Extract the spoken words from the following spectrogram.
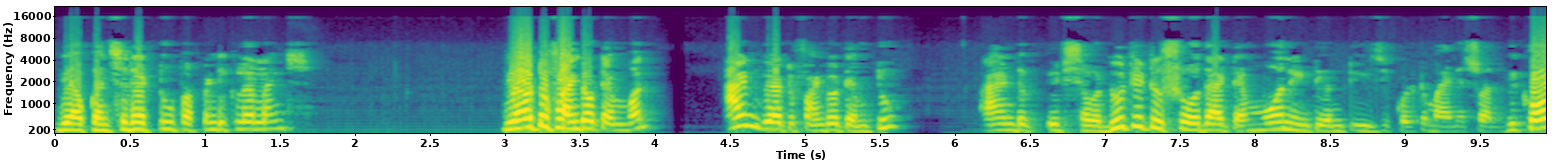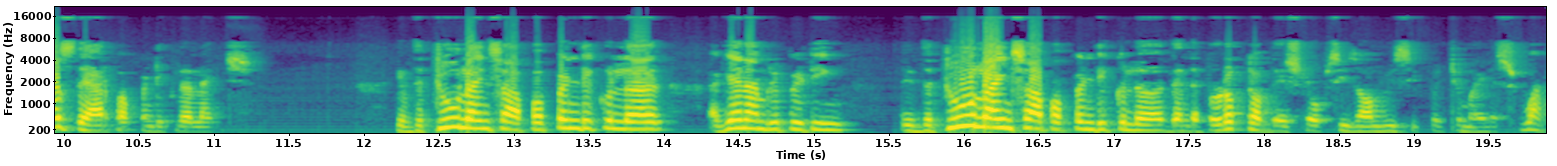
we have considered two perpendicular lines we have to find out M1 and we have to find out M2 and it's our duty to show that M1 into M2 is equal to minus 1 because they are perpendicular lines. If the two lines are perpendicular, again I'm repeating, if the two lines are perpendicular, then the product of their slopes is always equal to minus 1.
